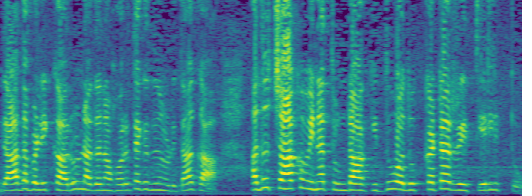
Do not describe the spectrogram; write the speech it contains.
ಇದಾದ ಬಳಿಕ ಅರುಣ್ ಅದನ್ನು ಹೊರತೆಗೆದು ನೋಡಿದಾಗ ಅದು ಚಾಕುವಿನ ತುಂಡಾಗಿದ್ದು ಅದು ಕಟರ್ ರೀತಿಯಲ್ಲಿತ್ತು.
